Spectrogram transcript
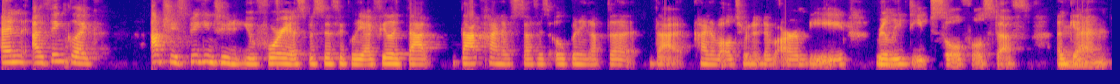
and i think like actually speaking to euphoria specifically i feel like that that kind of stuff is opening up the that kind of alternative r&b really deep soulful stuff again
